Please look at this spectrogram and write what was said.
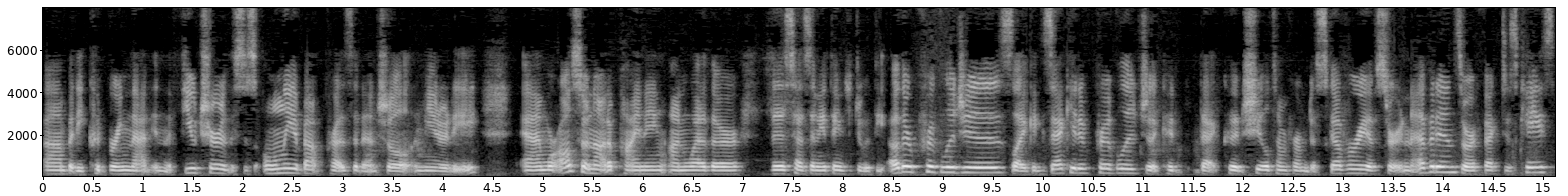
um, but he could bring that in the future. This is only about presidential immunity. And we're also not opining on whether this has anything to do with the other privileges, like executive privilege that could that could shield him from discovery of certain evidence or affect his case,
